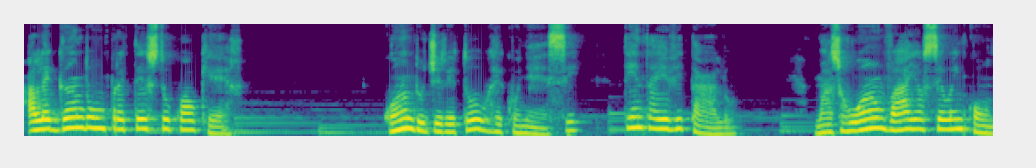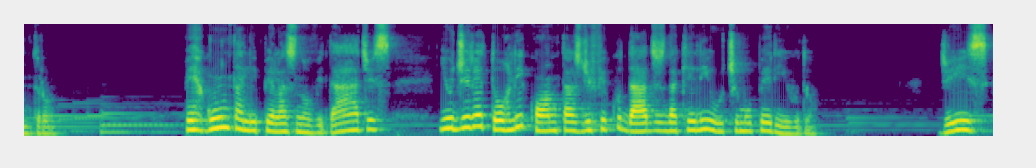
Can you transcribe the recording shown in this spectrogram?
alegando um pretexto qualquer. Quando o diretor o reconhece, tenta evitá-lo mas Juan vai ao seu encontro. Pergunta-lhe pelas novidades e o diretor lhe conta as dificuldades daquele último período. Diz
